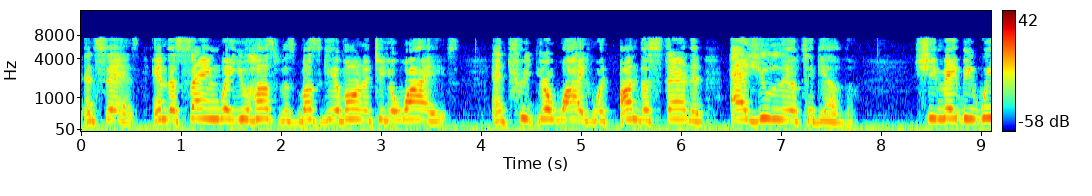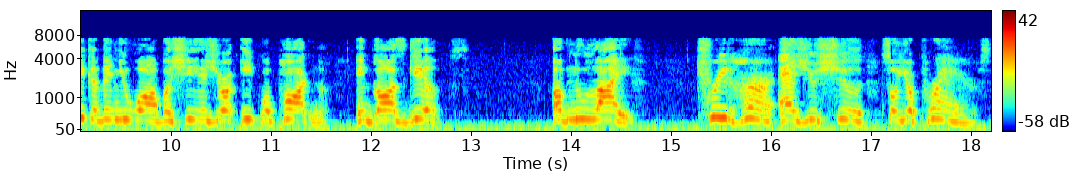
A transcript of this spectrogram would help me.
and says, In the same way, you husbands must give honor to your wives and treat your wife with understanding as you live together. She may be weaker than you are, but she is your equal partner in God's gifts of new life. Treat her as you should so your prayers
